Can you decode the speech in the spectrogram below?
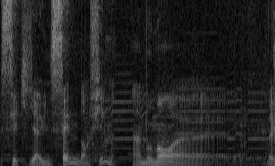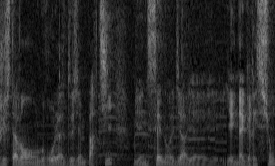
c'est qu'il y a une scène dans le film à un moment, bah, juste avant, en gros, la deuxième partie, où il y a une scène, on va dire, il y a, il y a une agression,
